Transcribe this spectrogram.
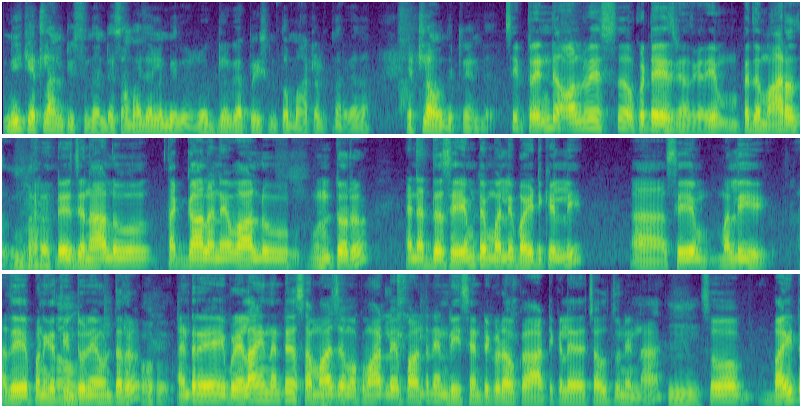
మీకు ఎట్లా అనిపిస్తుంది? అంటే సమాజంలో మీరు రెగ్యులర్గా పేషెంట్తో మాట్లాడుతున్నారు కదా ఎట్లా ఉంది ట్రెండ్? ట్రెండ్ ఆల్వేస్ ఒకటే శ్రీనివాస్ గారు ఏం పెద్ద మారదు. అంటే జనాలు తగ్గాలనే వాళ్ళు ఉంటారు. And at the same time మళ్ళీ బయటికి వెళ్ళి సేమ్ మళ్ళీ అదే పనిగా తింటూనే ఉంటారు. అంటే ఇప్పుడు ఎలా అయిందంటే సమాజం ఒక మాటలో చెప్పాలంటే నేను రీసెంట్ కూడా ఒక ఆర్టికల్ చదువుతూ నిన్న. సో బయట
